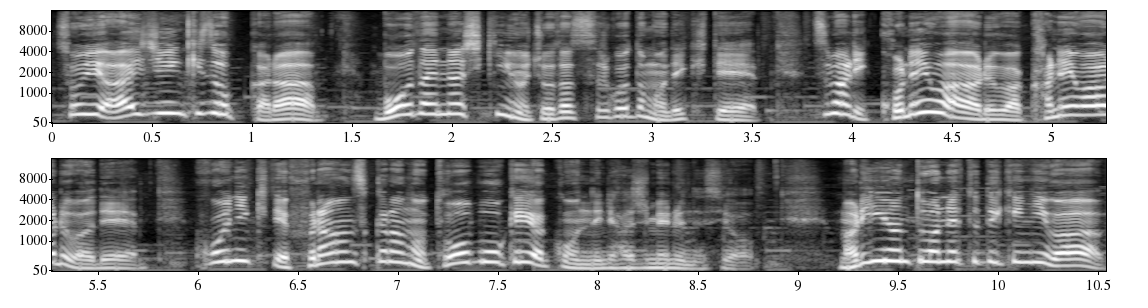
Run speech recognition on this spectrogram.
そういう愛人貴族から膨大な資金を調達することもできて、つまりコネはあるわ、金はあるわで、ここに来てフランスからの逃亡計画を練り始めるんですよ。マリー・アントワネット的には、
